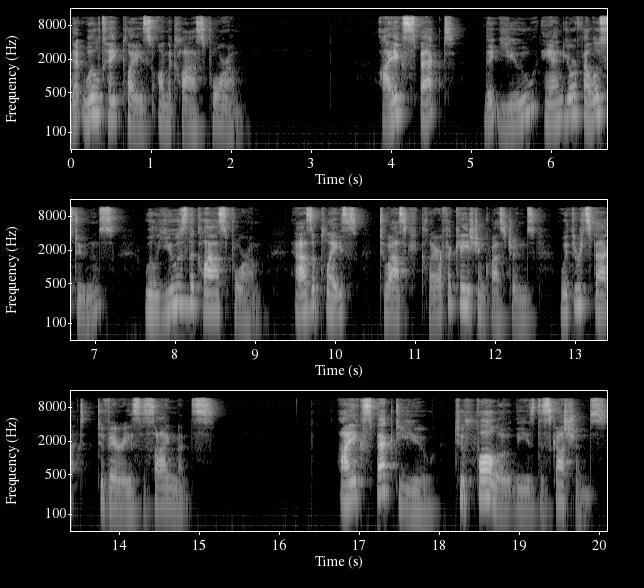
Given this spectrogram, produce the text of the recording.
that will take place on the class forum. I expect that you and your fellow students will use the class forum as a place to ask clarification questions with respect to various assignments. I expect you to follow these discussions.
